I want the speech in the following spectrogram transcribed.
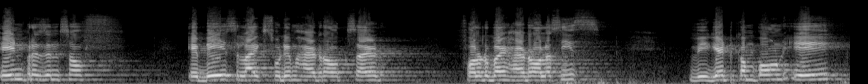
in presence of a base like sodium hydroxide followed by hydrolysis we get compound A.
